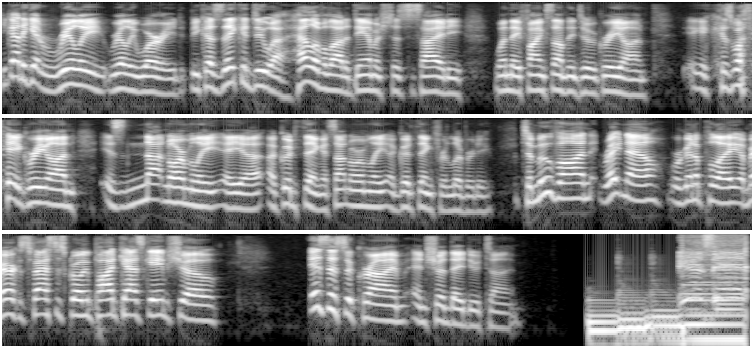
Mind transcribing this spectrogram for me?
you got to get really, really worried because they can do a hell of a lot of damage to society when they find something to agree on. Because what they agree on is not normally a, uh, a good thing. It's not normally a good thing for liberty. To move on, right now, we're going to play America's fastest growing podcast game show. Is this a crime and should they do time? Is it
